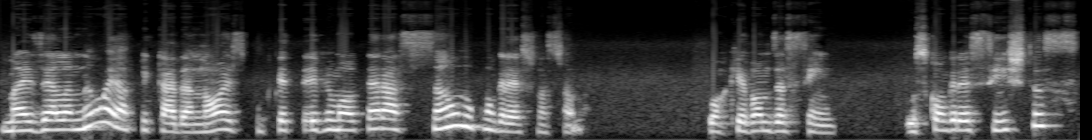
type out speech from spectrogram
Mas ela não é aplicada a nós porque teve uma alteração no Congresso Nacional. Porque, vamos dizer assim, os congressistas,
